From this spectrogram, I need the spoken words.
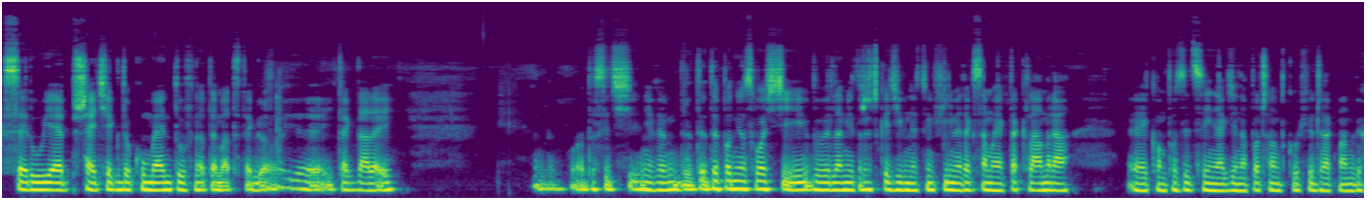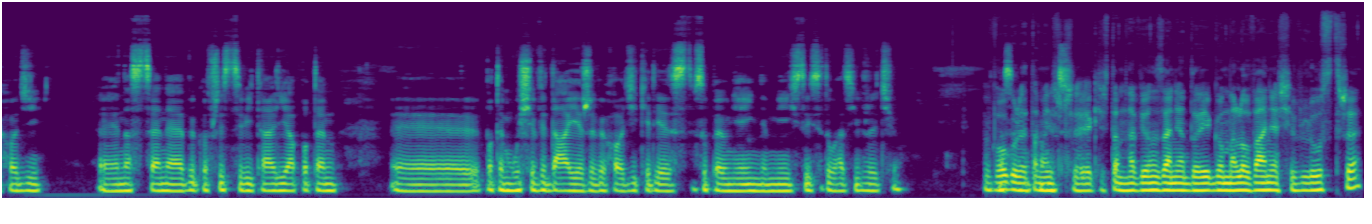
kseruje przeciek dokumentów na temat tego i, e, i tak dalej. Było dosyć, nie wiem, te, te, podniosłości były dla mnie troszeczkę dziwne w tym filmie, tak samo jak ta klamra e, kompozycyjna, gdzie na początku Hugh Jackman wychodzi e, na scenę, by go wszyscy witali, a potem potem mu się wydaje, że wychodzi, kiedy jest w zupełnie innym miejscu i sytuacji w życiu. W ogóle tam jeszcze jakieś tam nawiązania do jego malowania się w lustrze,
